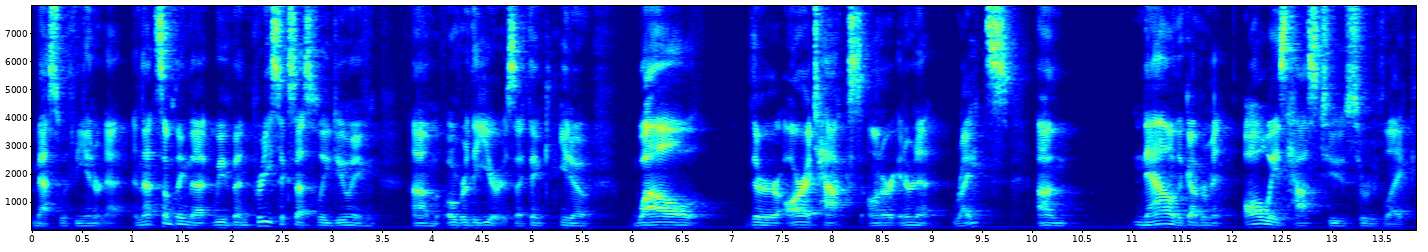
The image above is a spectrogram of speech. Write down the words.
mess with the internet, and that's something that we've been pretty successfully doing um, over the years. I think you know while there are attacks on our internet rights, um, now the government always has to sort of like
